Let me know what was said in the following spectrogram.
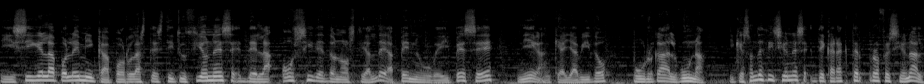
Y sigue la polémica por las destituciones de la OSI de Donostialdea. PNV y PSE niegan que haya habido purga alguna y que son decisiones de carácter profesional,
